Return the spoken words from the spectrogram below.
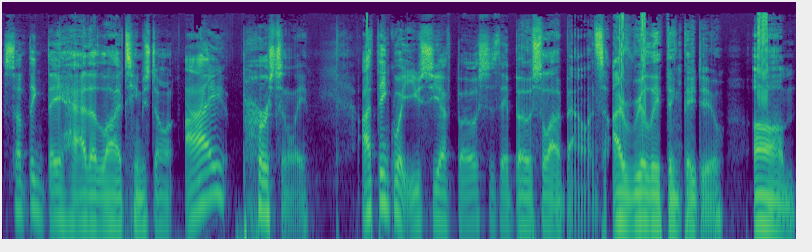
Something they had that a lot of teams don't. I personally, I think what UCF boasts is they boast a lot of balance. I really think they do. Um,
